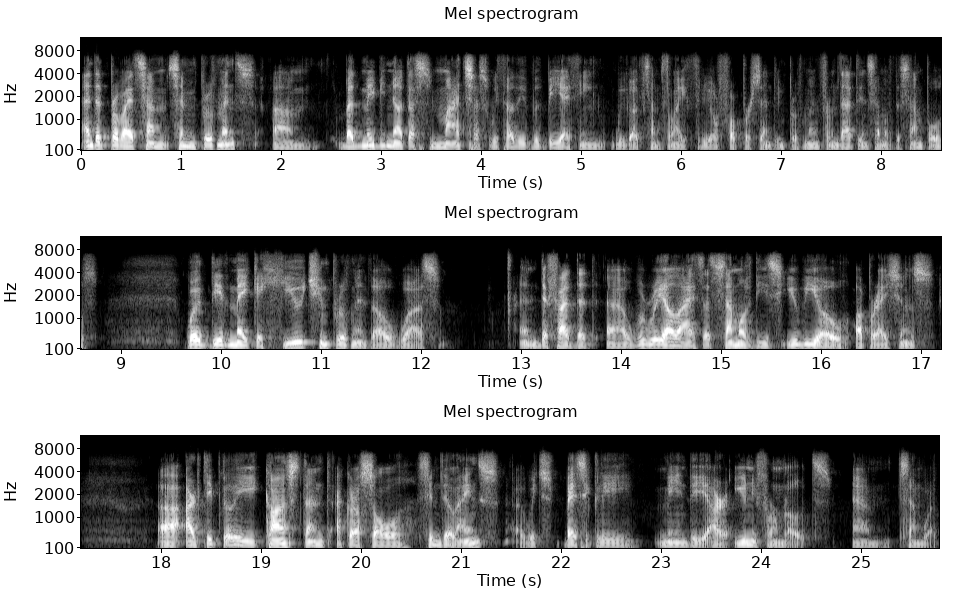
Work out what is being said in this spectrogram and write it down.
And that provides some some improvements, um, but maybe not as much as we thought it would be. I think we got something like three or four percent improvement from that in some of the samples. What did make a huge improvement though was and the fact that uh, we realized that some of these UBO operations uh, are typically constant across all SIMD lanes, uh, which basically mean they are uniform loads um, somewhat.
